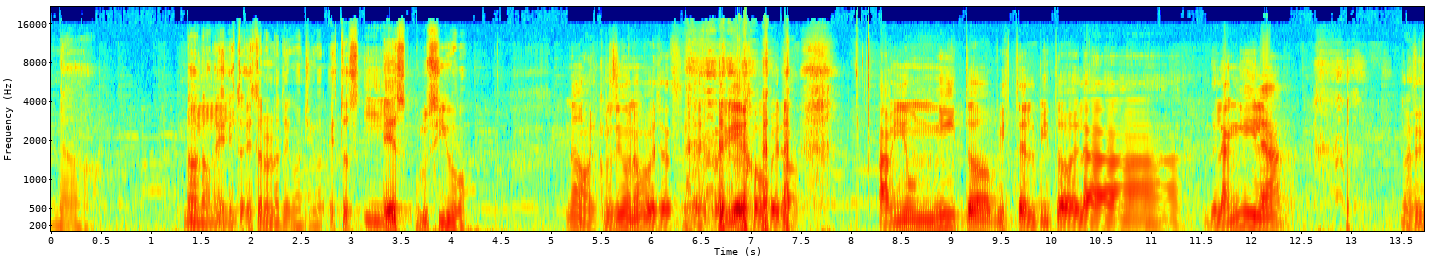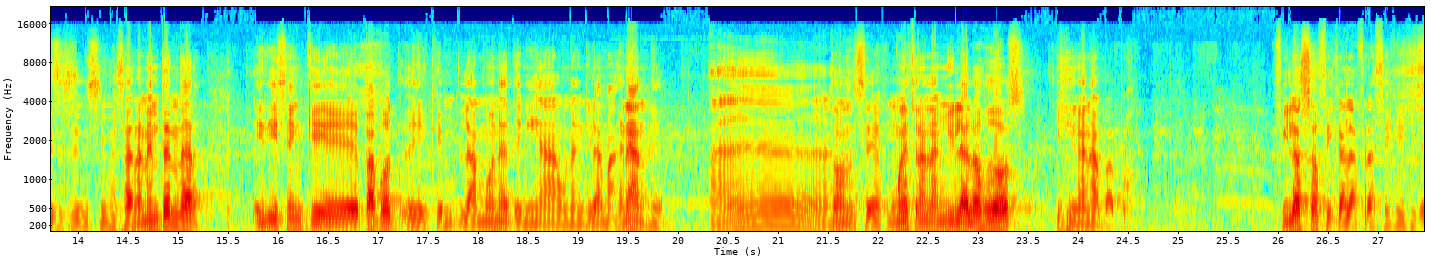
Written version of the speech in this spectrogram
No. No, no, Y- esto, esto no lo tengo, chicos. Esto es Y- exclusivo. No, exclusivo no, porque ya es es re viejo, pero a mí un mito, ¿viste? El mito de la, de la anguila. No sé si, si me sabrán entender. Y dicen que Papo, eh, que la mona tenía una anguila más grande. Ah. Entonces muestran la anguila a los dos y gana Papo. Filosófica la frase que tiré.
